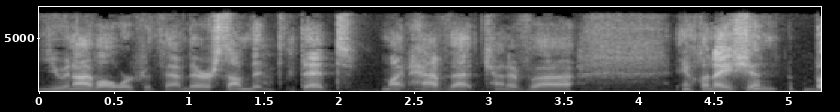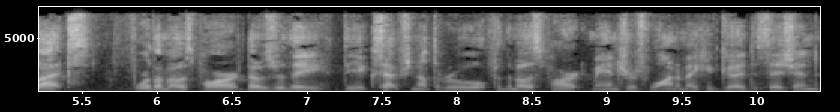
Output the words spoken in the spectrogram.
you and I have all worked with them. There are some that, that might have that kind of uh, inclination, but for the most part, those are the the exception, not the rule. For the most part, managers want to make a good decision,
